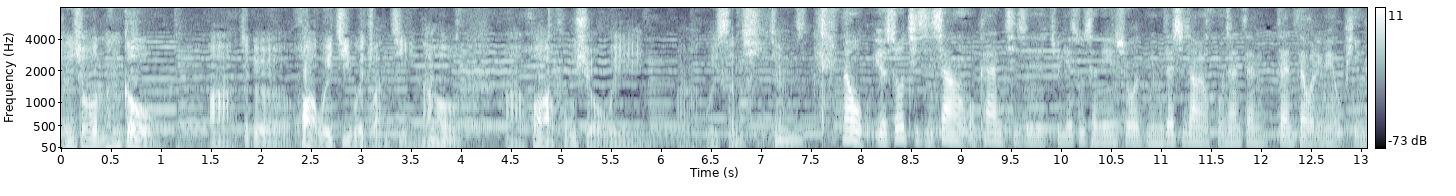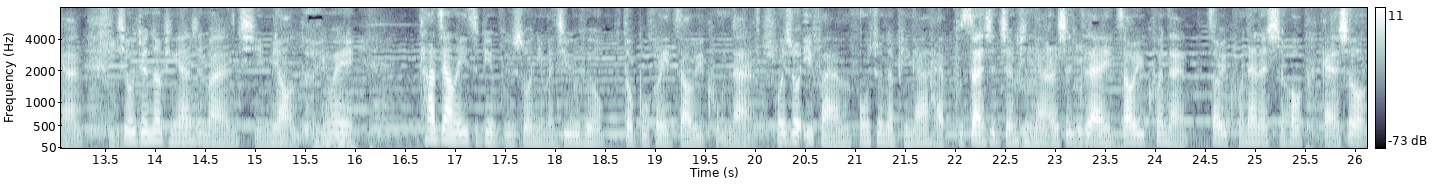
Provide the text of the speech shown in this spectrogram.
等于说能够啊，这个化危机为转机，然后啊，化腐朽为啊为神奇这样子。嗯、那有时候其实像我看，其实主耶稣曾经说：“你们在世上有苦难，但但在我里面有平安。”其实我觉得那平安是蛮奇妙的，嗯、因为。他这样的意思，并不是说你们基督徒都都不会遭遇苦难，或者说一帆风顺的平安还不算是真平安，而是在遭遇困难、遭遇苦难的时候，感受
